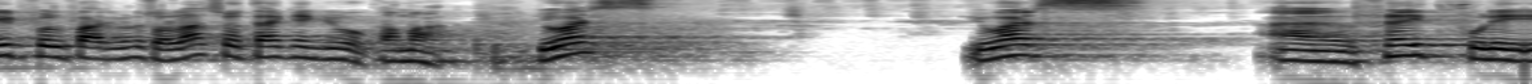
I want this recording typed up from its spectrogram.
needful for you சொல்லலாம் so thanking you come on yours yours uh, faithfully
